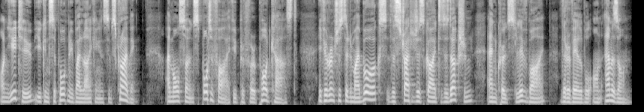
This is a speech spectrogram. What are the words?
On YouTube, you can support me by liking and subscribing. I'm also on Spotify if you'd prefer a podcast. If you're interested in my books, The Strategist's Guide to Seduction and Quotes to Live By, they're available on Amazon.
